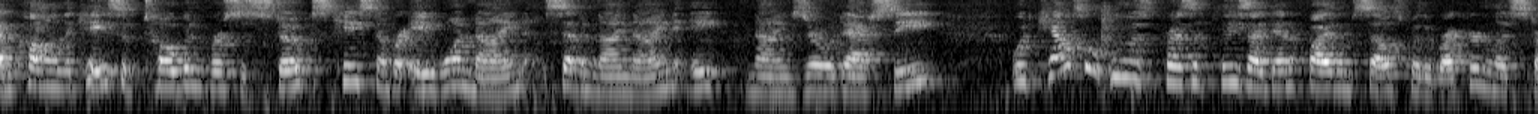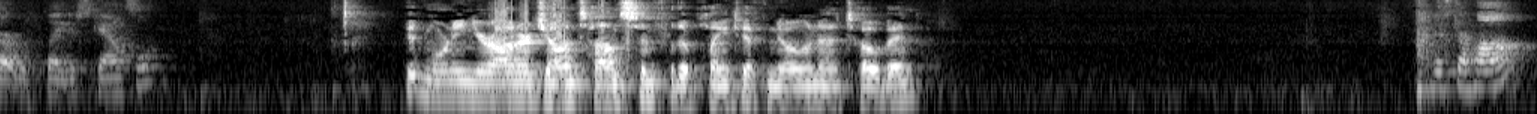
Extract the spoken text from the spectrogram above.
I'm calling the case of Tobin versus Stokes, case number A one nine seven nine nine eight nine zero dash C. Would counsel who is present please identify themselves for the record, and let's start with plaintiff's counsel. Good morning, Your Honor. John Thompson for the plaintiff Nona Tobin. Mr. Hall?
